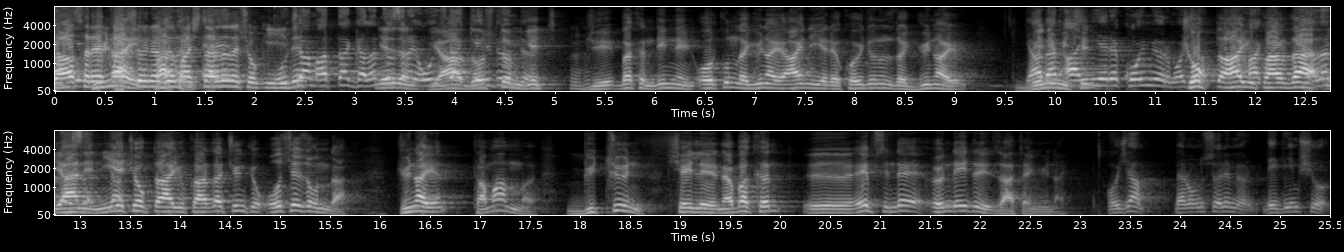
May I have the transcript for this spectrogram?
Galatasaray'a Günay, karşı oynadığı bakın, maçlarda da çok iyiydi. Hocam hatta Galatasaray döndü. o yüzden Ya geri dostum döndü. geç, ci- bakın dinleyin. Orkun'la Günay'ı aynı yere koyduğunuzda Günay ya benim ben için aynı yere koymuyorum hocam. çok daha Bak, yukarıda. Galatasaray- yani niye Ya- çok daha yukarıda? Çünkü o sezonda Günay'ın tamam mı? Bütün şeylerine bakın. E, hepsinde öndeydi zaten Günay. Hocam ben onu söylemiyorum. Dediğim şu.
